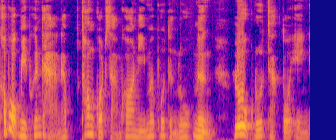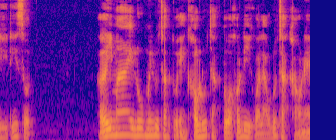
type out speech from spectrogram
เขาบอกมีพื้นฐานครับ ท่องกฎ 3 ข้อนี้เมื่อพูดถึงลูก 1. ลูกรู้จักตัวเองดีที่สุด เฮ้ยไม่ลูกไม่รู้จักตัวเองเขารู้จักตัวเขาดีกว่าเรารู้จักเขาแน่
